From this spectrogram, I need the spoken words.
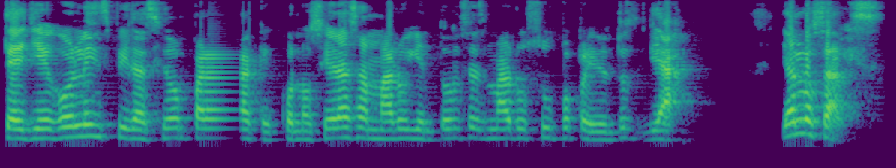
te llegó la inspiración para que conocieras a Maru y entonces Maru supo, pero entonces ya, ya lo sabes.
